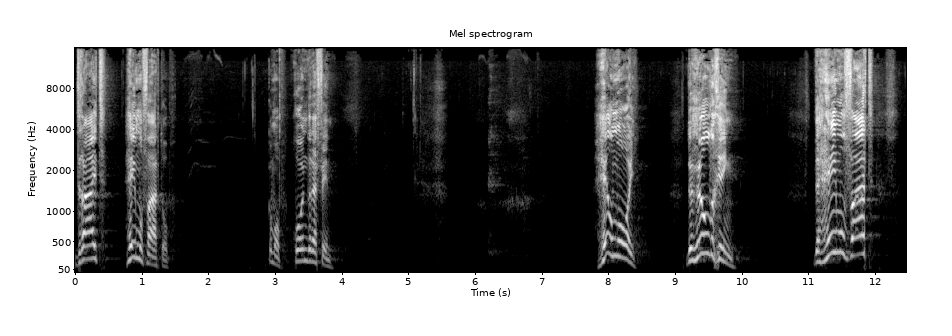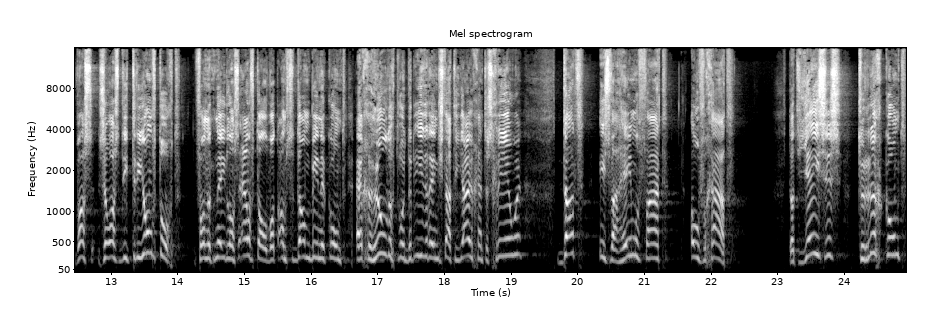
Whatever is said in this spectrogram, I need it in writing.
draait hemelvaart op? Kom op, gooi hem er even in. Heel mooi. De huldiging. De hemelvaart was zoals die triomftocht van het Nederlands elftal, wat Amsterdam binnenkomt en gehuldigd wordt door iedereen die staat te juichen en te schreeuwen. Dat is waar hemelvaart over gaat. Dat Jezus terugkomt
